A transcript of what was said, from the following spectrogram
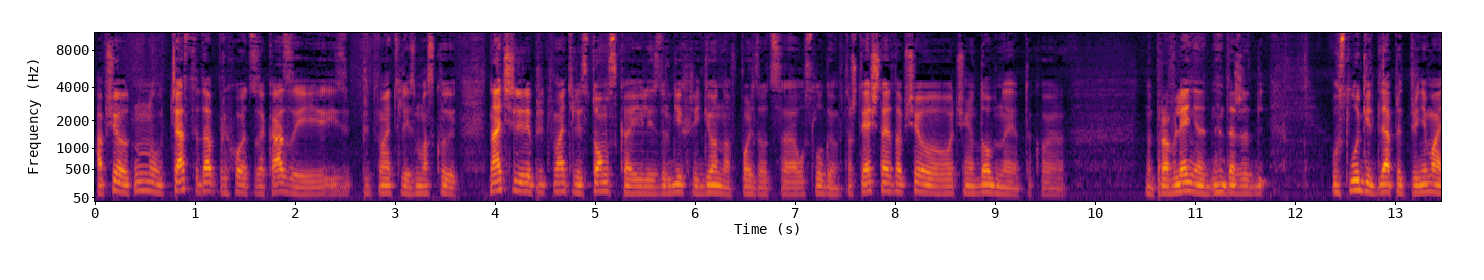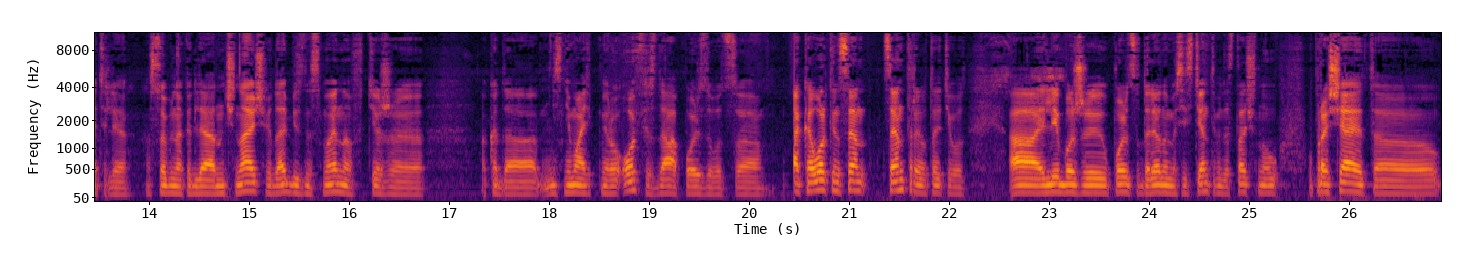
Вообще, ну, часто, да, приходят заказы из предпринимателей из Москвы. Начали ли предприниматели из Томска или из других регионов пользоваться услугами? Потому что я считаю, это вообще очень удобное такое направление, даже услуги для предпринимателя, особенно для начинающих, да, бизнесменов, те же а когда не снимать, к примеру, офис, да, а пользоваться А коворкинг-центры вот эти вот, а, либо же пользуются удаленными ассистентами, достаточно упрощает а,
